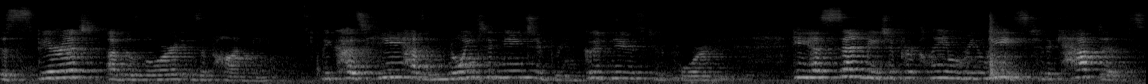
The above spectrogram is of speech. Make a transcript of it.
The Spirit of the Lord is upon me, because he has anointed me to bring good news to the poor. He has sent me to proclaim release to the captives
